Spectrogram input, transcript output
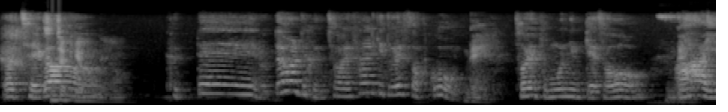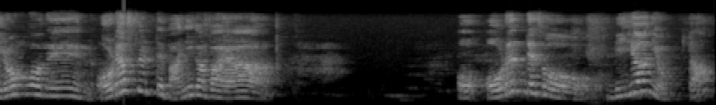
그러니까 제가 진짜 귀엽네요. 그때 롯데월드 근처에 살기도 했었고 네. 저희 부모님께서 네. 아 이런 거는 어렸을 때 많이 가봐야 어, 어른 돼서 미련이 없다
